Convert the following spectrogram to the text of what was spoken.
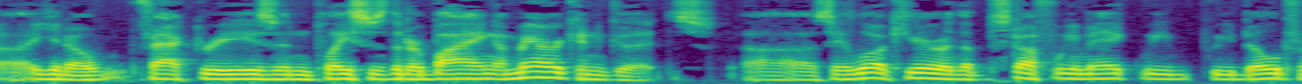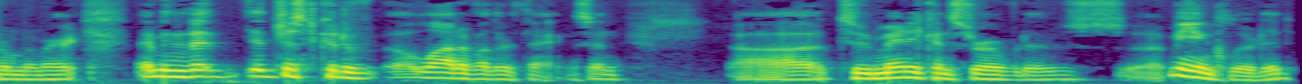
uh, you know, factories and places that are buying American goods. Uh, say, look, here are the stuff we make, we we build from America. I mean, that, it just could have a lot of other things. And to many conservatives, me included,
